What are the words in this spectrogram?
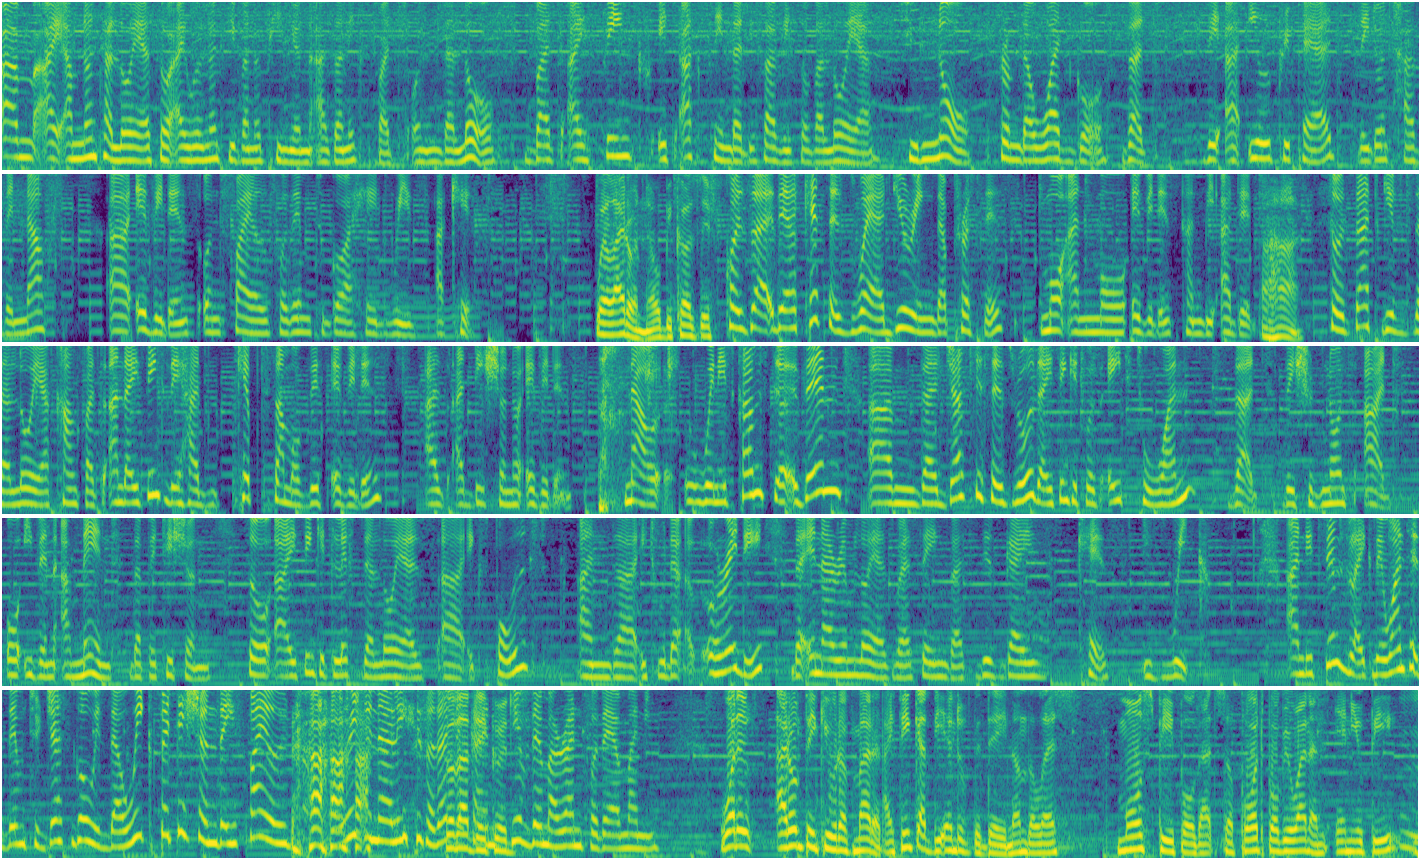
Um, I am not a lawyer, so I will not give an opinion as an expert on the law. But I think it acts in the disservice of a lawyer to know from the word go that they are ill prepared, they don't have enough uh, evidence on file for them to go ahead with a case. Well, I don't know because if because uh, there are cases where during the process more and more evidence can be added. Uh-huh. So that gives the lawyer comfort, and I think they had kept some of this evidence as additional evidence. now, when it comes to then um, the justices ruled, I think it was eight to one that they should not add or even amend the petition. So I think it left the lawyers uh, exposed and uh, it would uh, already the NRM lawyers were saying that this guy's case is weak. And it seems like they wanted them to just go with the weak petition they filed originally so that, So they that they can could- give them a run for their money. what if I don't think it would have mattered. I think at the end of the day, nonetheless, most people that support Bobi Wine and NUP,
